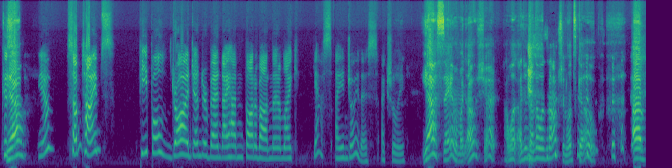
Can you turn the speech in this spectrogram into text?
because Yeah. know, sometimes people draw a gender bend I hadn't thought about, and then I'm like, yes, I enjoy this actually. Yeah, same. I'm like, oh shit, I, wa- I didn't know that was an option. Let's go. Um,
